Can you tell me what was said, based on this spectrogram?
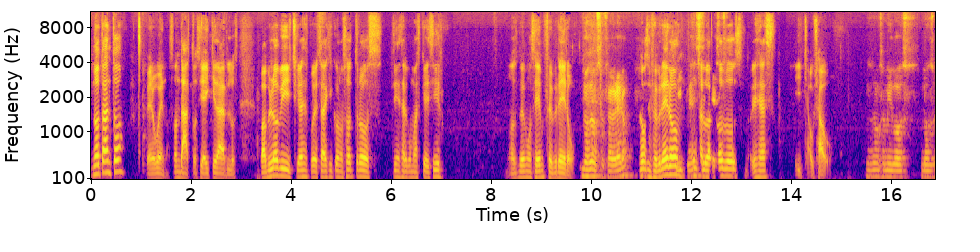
no tanto, pero bueno, son datos y hay que darlos. Pavlovich, gracias por estar aquí con nosotros. ¿Tienes algo más que decir? Nos vemos en febrero. Nos vemos en febrero. Nos vemos en febrero. Un pues, saludo a todos. Gracias. Y chau, chau. Nos vemos, amigos. Nos,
